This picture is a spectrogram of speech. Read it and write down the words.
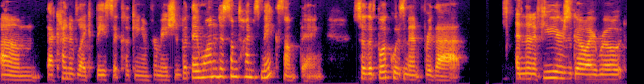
um, that kind of like basic cooking information, but they wanted to sometimes make something. So the book was meant for that. And then a few years ago, I wrote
